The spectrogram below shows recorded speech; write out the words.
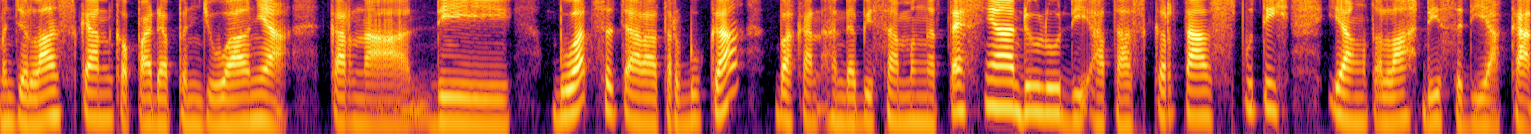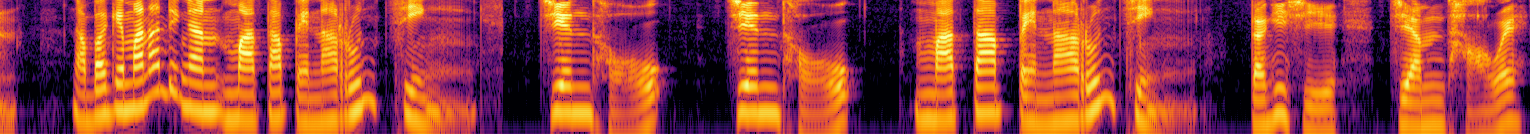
menjelaskan kepada penjualnya karena dibuat secara terbuka, bahkan Anda bisa mengetesnya dulu di atas kertas putih yang telah disediakan. Nah, bagaimana dengan mata pena runcing? 尖头，尖头， Mata pena runcing. 但系是尖头嘅，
